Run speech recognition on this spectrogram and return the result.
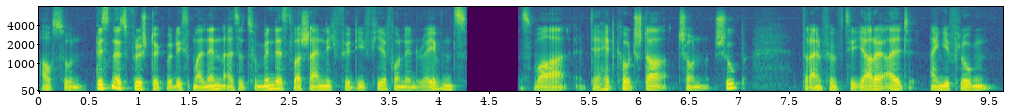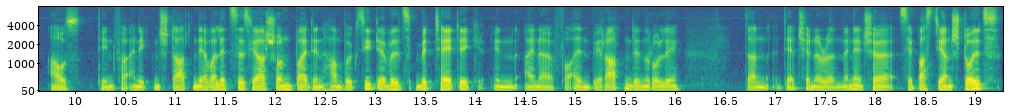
auch so ein Business-Frühstück, würde ich es mal nennen. Also zumindest wahrscheinlich für die vier von den Ravens. Es war der Headcoach da, John Schub, 53 Jahre alt, eingeflogen aus den Vereinigten Staaten. Der war letztes Jahr schon bei den Hamburg Sea Devils mittätig in einer vor allem beratenden Rolle. Dann der General Manager Sebastian Stolz,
